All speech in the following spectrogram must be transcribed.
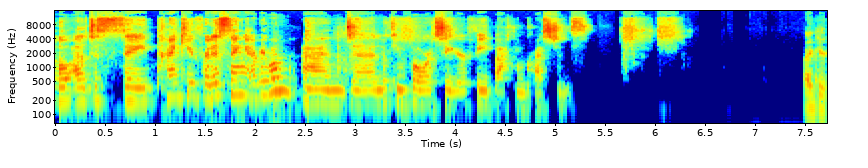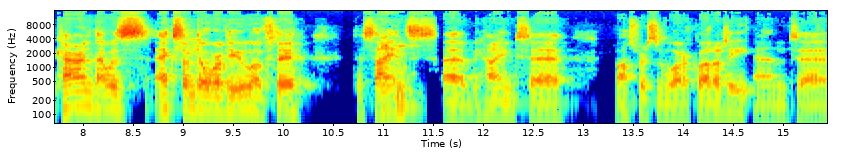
So I'll just say thank you for listening, everyone, and uh, looking forward to your feedback and questions. Thank you, Karen. That was excellent overview of the the science uh, behind uh, phosphorus and water quality, and uh,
